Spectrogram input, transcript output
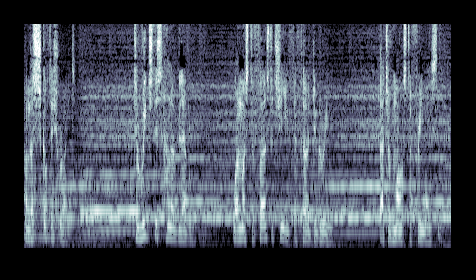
and the Scottish Rite. To reach this hallowed level, one must have first achieved the third degree, that of Master Freemason.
